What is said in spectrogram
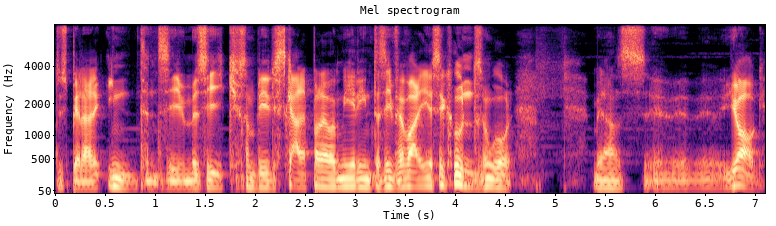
du spelar intensiv musik som blir skarpare och mer intensiv för varje sekund som går. Medan jag,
